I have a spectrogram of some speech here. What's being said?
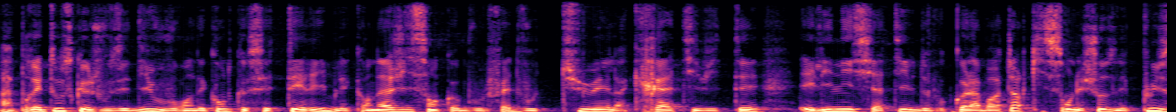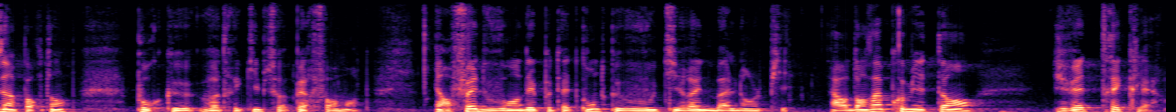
après tout ce que je vous ai dit, vous vous rendez compte que c'est terrible et qu'en agissant comme vous le faites, vous tuez la créativité et l'initiative de vos collaborateurs qui sont les choses les plus importantes pour que votre équipe soit performante. Et en fait, vous vous rendez peut-être compte que vous vous tirez une balle dans le pied. Alors, dans un premier temps, je vais être très clair.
